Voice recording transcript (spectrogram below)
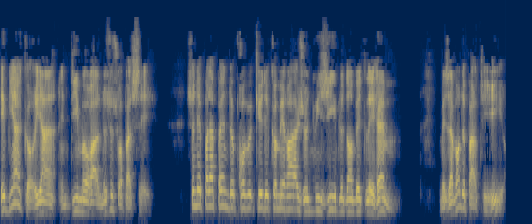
et bien que rien d'immoral ne se soit passé, ce n'est pas la peine de provoquer des commérages nuisibles dans Bethléem. Mais avant de partir,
